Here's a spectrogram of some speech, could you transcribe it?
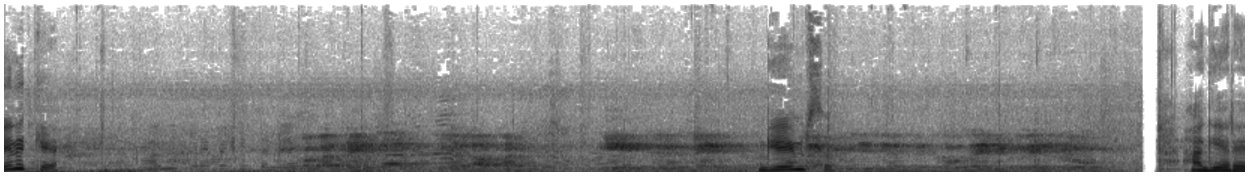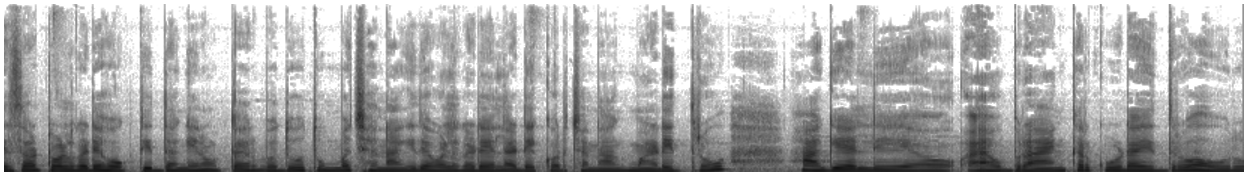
ಏನಕ್ಕೆ? ಗೇಮ್ಸ್ ಹಾಗೆ ರೆಸಾರ್ಟ್ ಒಳಗಡೆ ಹೋಗ್ತಿದ್ದಂಗೆ ನೋಡ್ತಾ ಇರ್ಬೋದು. ತುಂಬ ಚೆನ್ನಾಗಿದೆ. ಒಳಗಡೆ ಎಲ್ಲ ಡೆಕೋರ್ ಚೆನ್ನಾಗಿ ಮಾಡಿದ್ರು. ಹಾಗೆ ಅಲ್ಲಿ ಒಬ್ಬರು ಆ್ಯಂಕರ್ ಕೂಡ ಇದ್ದರು ಅವರು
